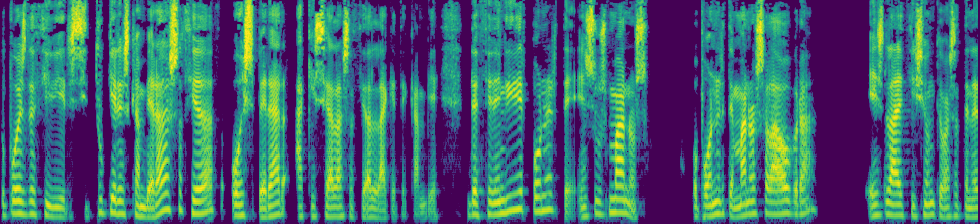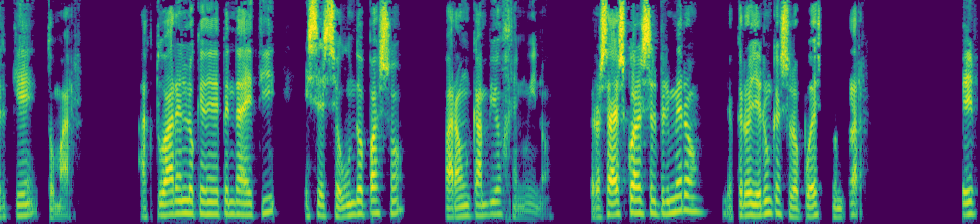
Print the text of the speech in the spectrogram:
Tú puedes decidir si tú quieres cambiar a la sociedad o esperar a que sea la sociedad la que te cambie. Decidir ponerte en sus manos o ponerte manos a la obra es la decisión que vas a tener que tomar. Actuar en lo que dependa de ti es el segundo paso para un cambio genuino. Pero ¿sabes cuál es el primero? Yo creo, Jerón, que se lo puedes contar. Sí,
